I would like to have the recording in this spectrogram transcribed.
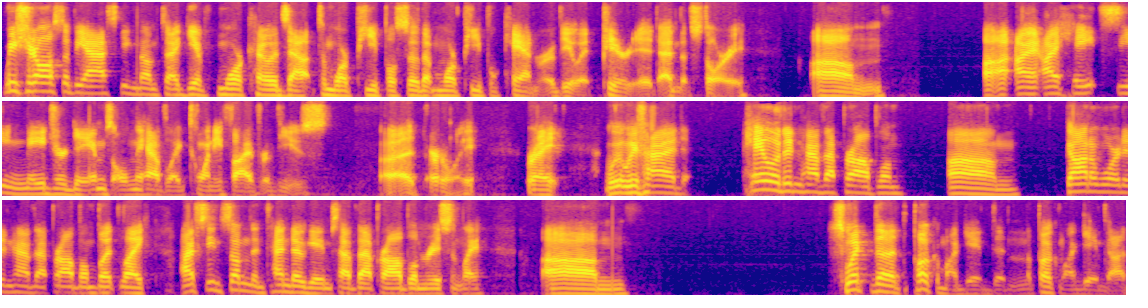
we should also be asking them to give more codes out to more people so that more people can review it. Period. End of story. Um, I, I hate seeing major games only have like 25 reviews uh, early, right? We, we've had Halo didn't have that problem. Um, God of War didn't have that problem, but like I've seen some Nintendo games have that problem recently. Um, Switch the, the Pokemon game didn't. The Pokemon game got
